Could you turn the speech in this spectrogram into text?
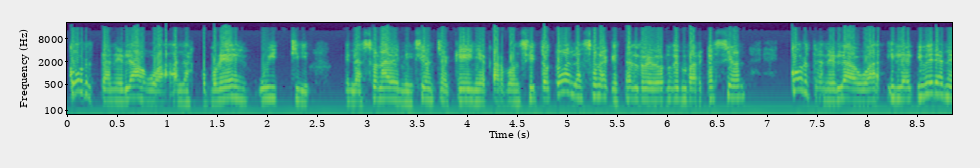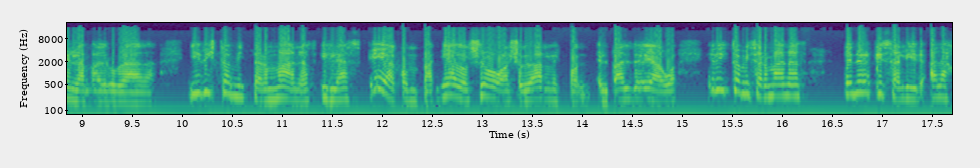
cortan el agua a las comunidades Huichi en la zona de Misión Chaqueña, Carboncito, toda la zona que está alrededor de embarcación, cortan el agua y la liberan en la madrugada. Y he visto a mis hermanas, y las he acompañado yo a ayudarles con el balde de agua, he visto a mis hermanas tener que salir a las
